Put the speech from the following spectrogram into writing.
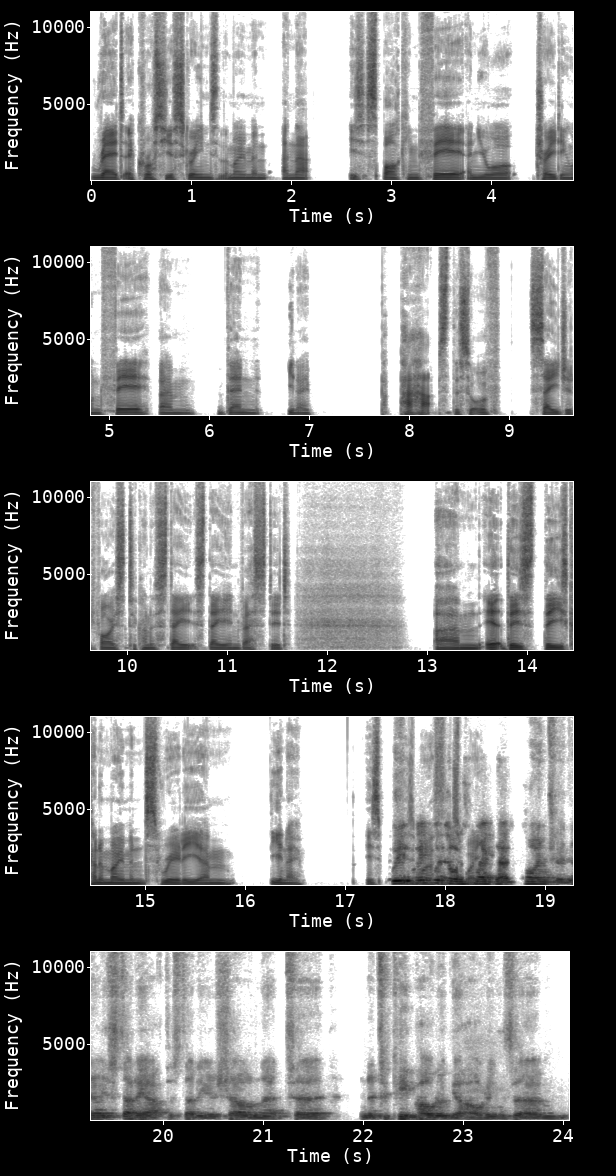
red across your screens at the moment, and that is sparking fear, and you're trading on fear, um, then you know, p- perhaps the sort of sage advice to kind of stay stay invested. Um, it, these these kind of moments really, um, you know, is, we, is we, always weight. make that point. You know, study after study has shown that uh, you know to keep hold of your holdings, um,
